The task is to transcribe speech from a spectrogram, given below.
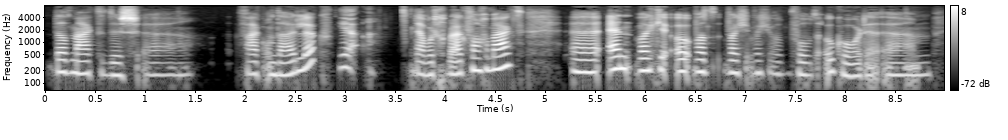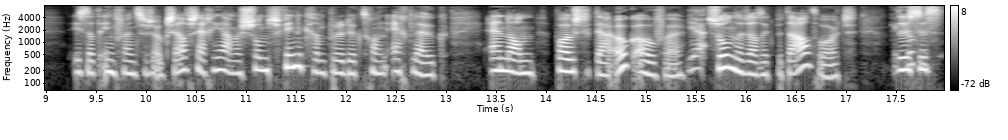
dat maakt het dus eh, vaak onduidelijk. ja. Daar wordt gebruik van gemaakt. En wat je, wat, wat, je, wat je bijvoorbeeld ook hoorde, ehm, is dat influencers ook zelf zeggen: ja, maar soms vind ik een product gewoon echt leuk. En dan post ik daar ook over, Ja. zonder dat ik betaald word. Kijk, dus dat, is,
